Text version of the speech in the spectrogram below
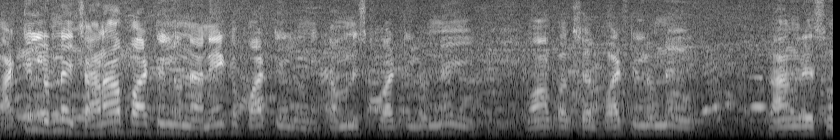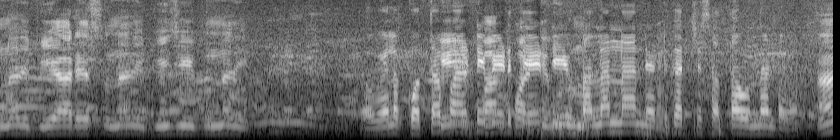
పార్టీలు ఉన్నాయి. చాలా పార్టీలు ఉన్నాయి. అనేక పార్టీలు ఉన్నాయి. కమ్యూనిస్ట్ పార్టీలు ఉన్నాయి. వామపక్షాల పార్టీలు ఉన్నాయి. కాంగ్రెస్ ఉన్నది బీఆర్ఎస్ ఉన్నది బీజేపీ ఉన్నది. ఒకవేళ కొత్త పార్టీ పెడితే మల్లన్న నెట్కొచ్చే సత్తా ఉందంటావా ఆ?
